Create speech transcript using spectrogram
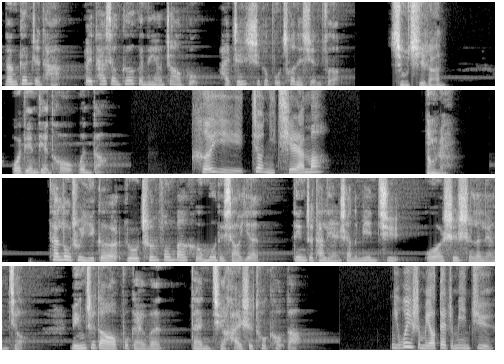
能跟着他，被他像哥哥那样照顾，还真是个不错的选择。萧其然。我点点头，问道。可以叫你齐然吗？当然。他露出一个如春风般和睦的笑颜，盯着他脸上的面具。我失神了良久，明知道不该问，但却还是脱口道：“你为什么要戴着面具？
